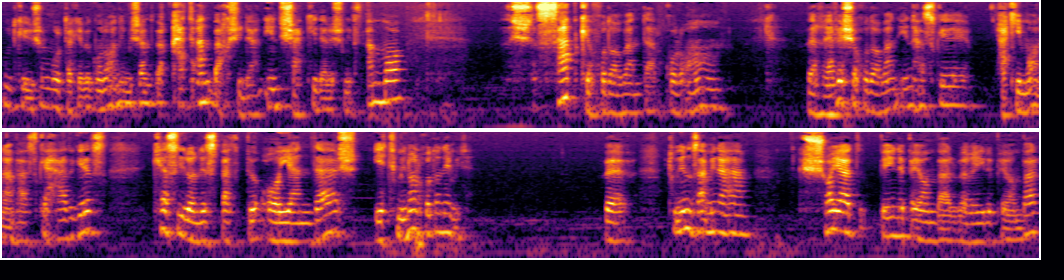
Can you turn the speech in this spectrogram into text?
بود که ایشون مرتکب گناه نمیشند و قطعا بخشیدن. این شکی درش نیست. اما سبک خداوند در قرآن و روش خداوند این هست که حکیمان هم هست که هرگز کسی را نسبت به آیندهش اطمینان خدا نمیده. و تو این زمینه هم شاید بین پیامبر و غیر پیامبر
